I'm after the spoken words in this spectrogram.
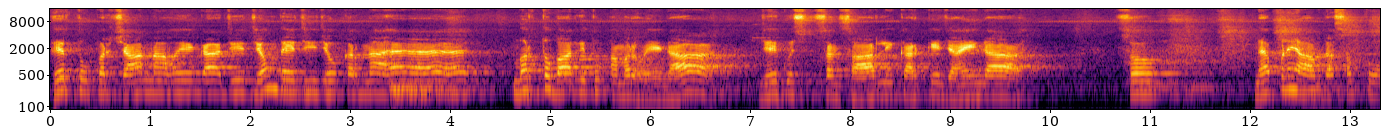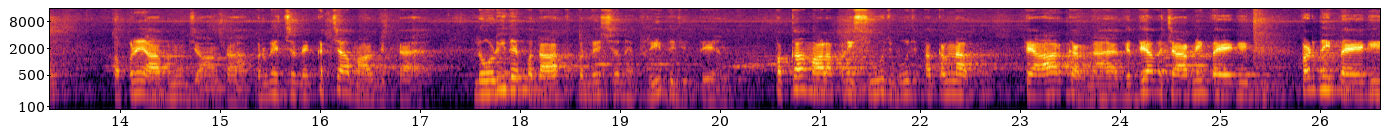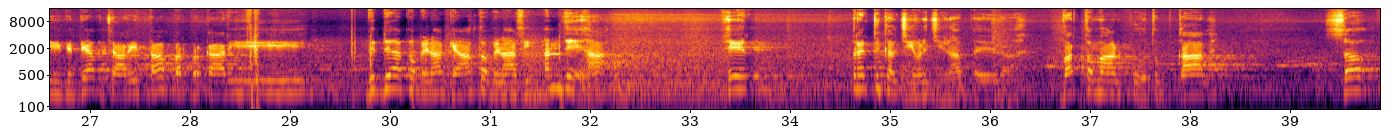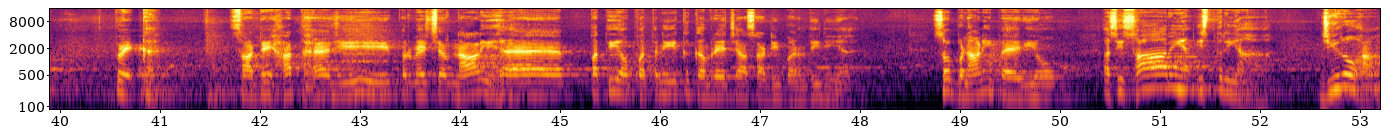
ਫਿਰ ਤੂੰ ਪਰੇਸ਼ਾਨ ਨਾ ਹੋਏਗਾ। ਜੀ ਜਿਉਂਦੇ ਜੀ ਜੋ ਕਰਨਾ ਹੈ, ਮਰ ਤੋਂ ਬਾਅਦ ਵੀ ਤੂੰ ਅਮਰ ਹੋਏਗਾ। ਜੇ ਕੁਝ ਸੰਸਾਰ ਲਈ ਕਰਕੇ ਜਾਏਗਾ। ਸੋ ਮੈਂ ਆਪਣੇ ਆਪ ਦਾ ਸਭ ਤੋਂ ਆਪਣੇ ਆਪ ਨੂੰ ਜਾਣਦਾ ਹਾਂ। ਪਰਮੇਸ਼ਰ ਨੇ ਕੱਚਾ ਮਾਲ ਦਿੱਤਾ ਹੈ। ਲੋੜੀ ਦੇ ਪਦਾਰਥ ਪਰਮੇਸ਼ਰ ਨੇ ਫ੍ਰੀ ਤੇ ਦਿੱਤੇ ਹਨ। ਪੱਕਾ ਮਾਲ ਆਪਣੀ ਸੂਝ-ਬੂਝ, ਅਕਲ ਨਾਲ ਤਿਆਰ ਕਰਨਾ ਹੈ। ਵਿਦਿਆ ਵਿਚਾਰਨੀ ਪਏਗੀ, ਪੜ੍ਹਨੀ ਪਏਗੀ, ਵਿਦਿਆ ਵਿਚਾਰੀ ਤਾਂ ਪਰ ਪ੍ਰਕਾਰੀ। ਵਿਦਿਆ ਤੋਂ ਬਿਨਾ, ਗਿਆਨ ਤੋਂ ਬਿਨਾ ਅਸੀਂ ਅੰਧੇ ਹਾਂ ਫਿਰ ਪ੍ਰੈਕਟੀਕਲ ਜੀਵਨ ਜੀਣਾ ਪਏਗਾ। ਵਰਤਮਾਨ ਭੂਤ ਕਾਲ ਸੋ ਭਵਿੱਖ ਸਾਡੇ ਹੱਥ ਹੈ ਜੀ, ਪਰਮੇਸ਼ਰ ਨਾਲ ਹੀ ਹੈ। ਪਤੀ ਔਰ ਪਤਨੀ ਇੱਕ ਕਮਰੇ 'ਚ ਆ, ਸਾਡੀ ਬਣਦੀ ਨਹੀਂ ਹੈ। ਸੋ ਬਣਾਣੀ ਪਏਗੀ ਉਹ। ਅਸੀਂ ਸਾਰੀਆਂ ਇਸਤਰੀਆਂ ਹਾਂ, ਜ਼ੀਰੋ ਹਾਂ।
